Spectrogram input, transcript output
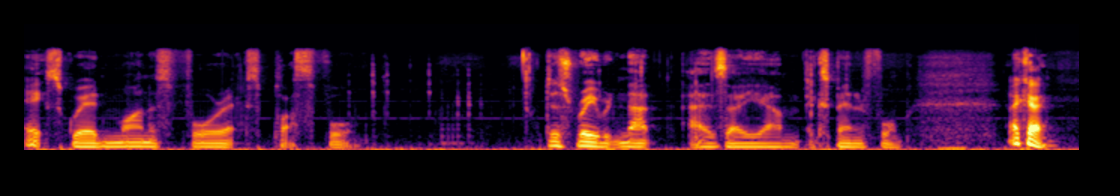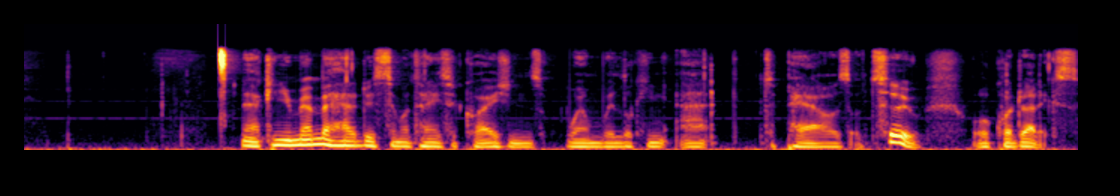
x squared minus 4x plus 4. Just rewritten that as a um, expanded form. Okay. Now, can you remember how to do simultaneous equations when we're looking at powers of 2 or quadratics?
